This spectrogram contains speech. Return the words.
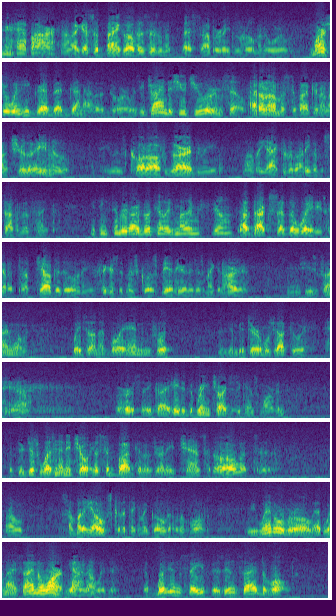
In there pretty near half hour. Well, I guess a bank office isn't the best operating room in the world. Marshal, when he grabbed that gun out of the drawer, was he trying to shoot you or himself? I don't know, Mr. Bodkin. I'm not sure that he knew. He was caught off guard, and he, well, he acted without even stopping to think. You think somebody ought to go tell his mother, Mr. Dillon? Now, Doc said to wait. He's got a tough job to do, and he figures that Miss Gross being here to just make it harder. Yeah, she's a fine woman. Waits on that boy hand and foot. There's going to be a terrible shock to her. Yeah. For her sake, I hated to bring charges against Marvin, but there just wasn't any choice. Mr. Bodkin, is there any chance at all that, uh, well, somebody else could have taken the gold out of the vault? We went over all that when I signed the warrant. Yeah, I know we did. The bullion safe is inside the vault.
